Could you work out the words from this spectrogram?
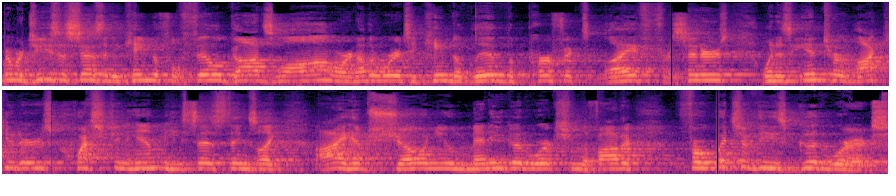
Remember, Jesus says that he came to fulfill God's law, or in other words, he came to live the perfect life for sinners. When his interlocutors question him, he says things like, I have shown you many good works from the Father. For which of these good works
